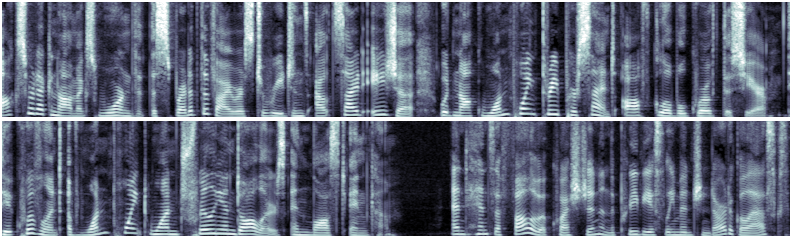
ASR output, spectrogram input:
Oxford Economics warned that the spread of the virus to regions outside Asia would knock 1.3% off global growth this year, the equivalent of $1.1 trillion in lost income. And hence, a follow up question in the previously mentioned article asks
